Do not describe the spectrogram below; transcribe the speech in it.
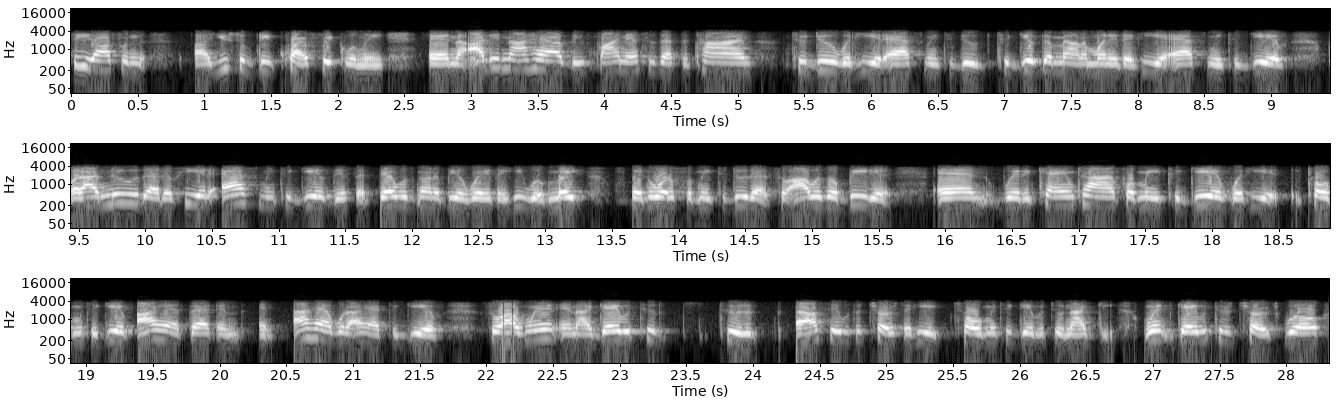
see it often uh, used to be quite frequently, and I did not have the finances at the time to do what he had asked me to do, to give the amount of money that he had asked me to give. But I knew that if he had asked me to give this, that there was going to be a way that he would make in order for me to do that. So I was obedient. And when it came time for me to give what he had told me to give, I had that, and, and I had what I had to give. So I went and I gave it to to the I say it was the church that he told me to give it to, and I went gave it to the church. Well,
